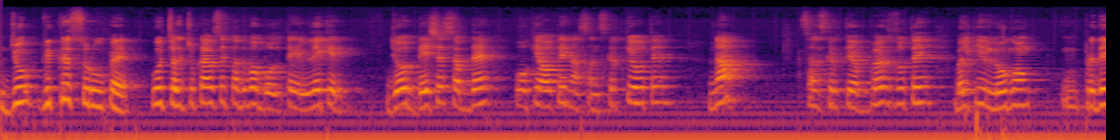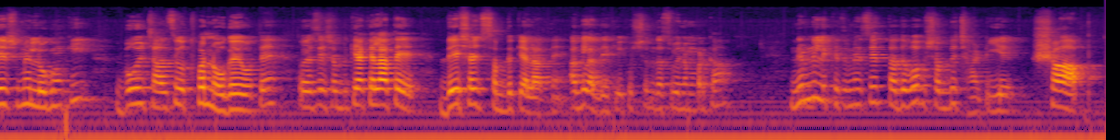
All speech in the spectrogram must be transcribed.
जो विकृत स्वरूप है, वो चल चुका है, उसे तद्भव बोलते हैं। लेकिन जो देश शब्द है, वो क्या होते हैं? ना संस्कृत के होते हैं, ना संस्कृत के अभ्यर्थ होते हैं, बल्कि लोगों, प्रदेश में लोगों की बोलचाल से उत्पन्न हो गए होते हैं। तो ऐसे शब्द क्या कहलाते हैं? देशज शब्द कहलाते हैं। अगला देखिए, क्वेश्चन दसवें नंबर का। निम्नलिखित में से तद्भव शब्द छाटिए। शाप।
